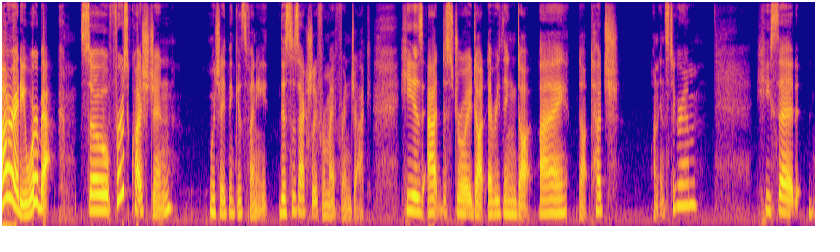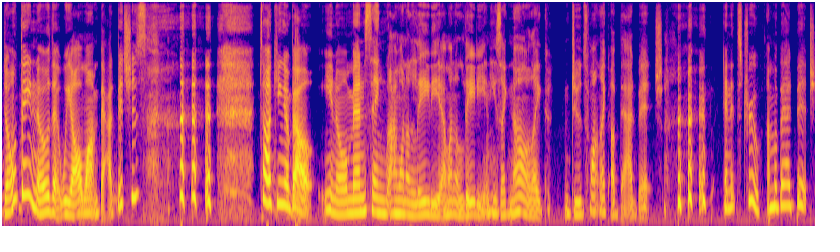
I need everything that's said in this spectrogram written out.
Alrighty, we're back. So, first question, which I think is funny. This is actually from my friend Jack. He is at destroy.everything.i.touch on Instagram. He said, Don't they know that we all want bad bitches? Talking about, you know, men saying, I want a lady, I want a lady. And he's like, No, like, dudes want like a bad bitch. and it's true. I'm a bad bitch.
